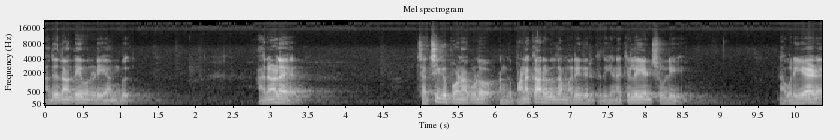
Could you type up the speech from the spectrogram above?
அதுதான் தேவனுடைய அன்பு. அதனால் சர்ச்சுக்கு போனால் கூட அங்கே பணக்காரர்கள் தான் மரியாதை இருக்குது. எனக்கு இல்லையேன்னு சொல்லி நான் ஒரு ஏழை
